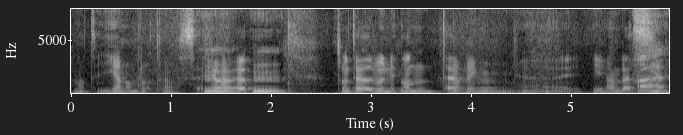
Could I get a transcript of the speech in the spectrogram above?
något genombrott. Mm. Jag, jag, mm tror inte jag hade vunnit någon tävling eh, innan dess. Nej.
